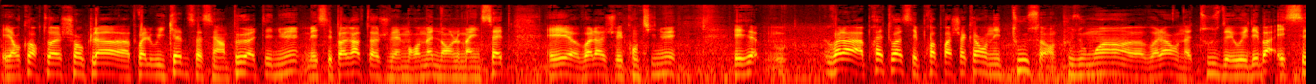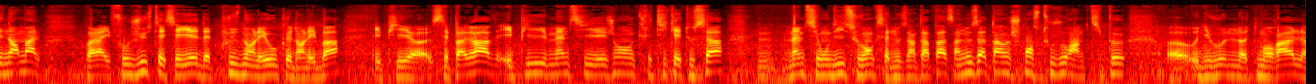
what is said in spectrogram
Et encore, toi, je sens que là, après le week-end, ça s'est un peu atténué, mais c'est pas grave. Toi, je vais me remettre dans le mindset et voilà, je vais continuer. Et voilà, après toi, c'est propre à chacun. On est tous, hein, plus ou moins, euh, voilà, on a tous des hauts et des bas, et c'est normal. Voilà, il faut juste essayer d'être plus dans les hauts que dans les bas, et puis euh, c'est pas grave. Et puis même si les gens critiquent tout ça, même si on dit souvent que ça nous atteint pas, ça nous atteint, je pense, toujours un petit peu euh, au niveau de notre morale.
